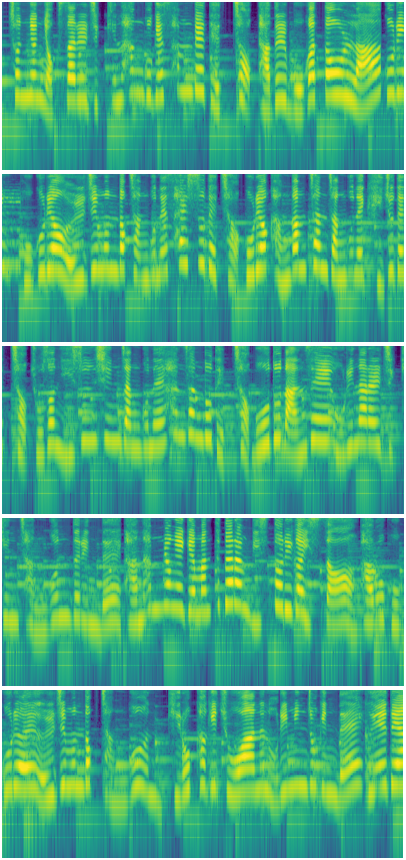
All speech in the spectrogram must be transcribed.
5천년 역사를 지킨 한국의 3대 대처. 다들 뭐가 떠올라? 꾸링 고구려 을지문덕 장군의 살수 대처. 고려 강감찬 장군의 귀주 대처. 조선 이순신 장군의 한산도 대처. 모두 난세에 우리나라를 지킨 장군들인데 단 한 명에게만 특별한 미스터리가 있어. 바로 고구려의 을지문덕 장군. 기록하기 좋아하는 우리 민족인데 그에 대한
